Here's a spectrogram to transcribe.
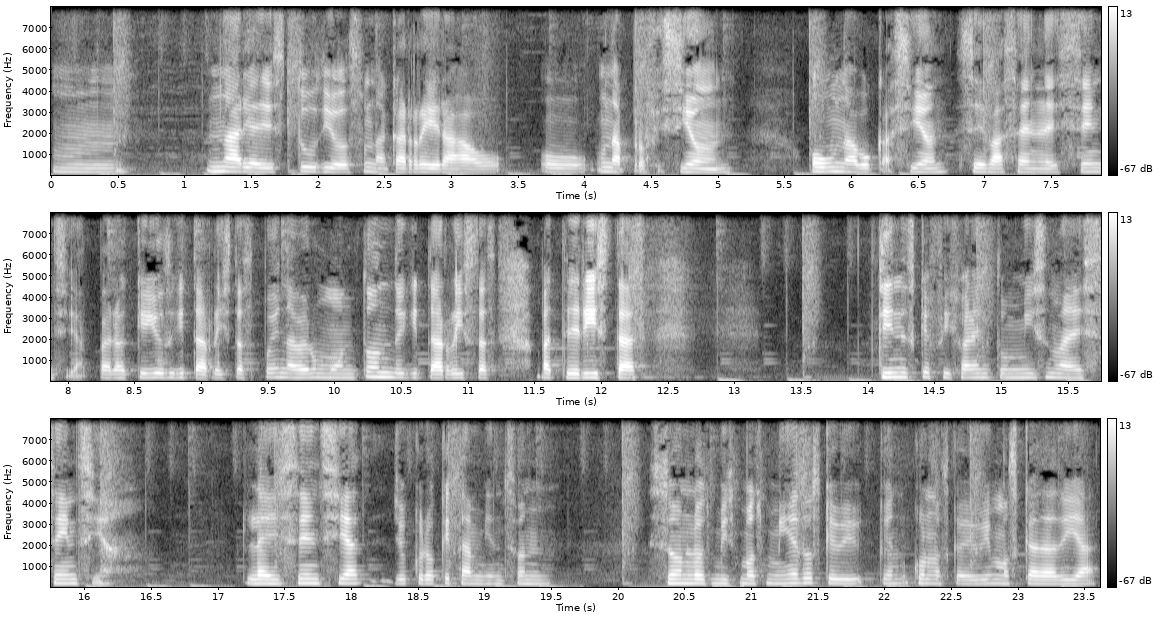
mm, un área de estudios, una carrera o, o una profesión o una vocación se basa en la esencia. Para aquellos guitarristas pueden haber un montón de guitarristas, bateristas. Tienes que fijar en tu misma esencia la esencia yo creo que también son, son los mismos miedos que, con los que vivimos cada día,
